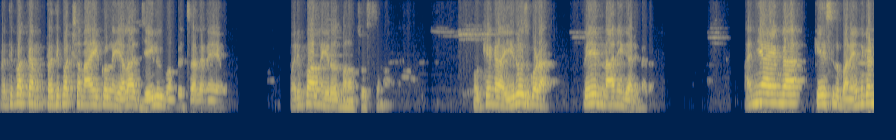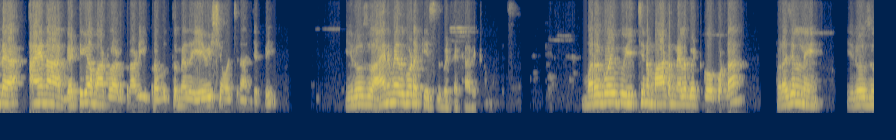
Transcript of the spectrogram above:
ప్రతిపక్ష ప్రతిపక్ష నాయకుల్ని ఎలా జైలుకు పంపించాలి అనే పరిపాలన ఈరోజు మనం చూస్తున్నాం. ముఖ్యంగా ఈరోజు కూడా పేరు నాని గారి మీద. అన్యాయంగా కేసులు బన ఎందుకంటే ఆయన గట్టిగా మాట్లాడుతున్నాడు ఈ ప్రభుత్వం మీద ఏ విషయం వచ్చినా అని చెప్పి. ఈరోజు ఆయన మీద కూడా కేసులు పెట్టే కార్యక్రమం మరొకవైపు ఇచ్చిన మాట నిలబెట్టుకోకుండా ప్రజల్ని ఈరోజు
